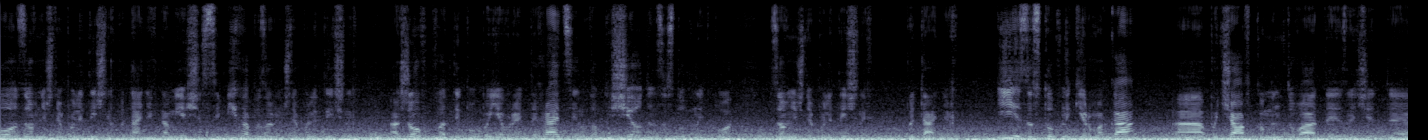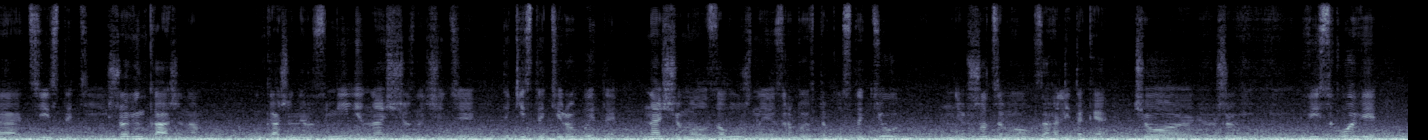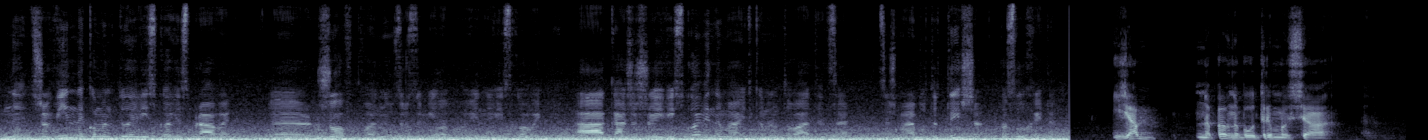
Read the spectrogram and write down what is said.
по зовнішньополітичних питаннях. Там є ще Сибіга по зовнішньополітичних, а Жовква, типу по євроінтеграції. Ну тобто ще один заступник по зовнішньополітичних питаннях. І заступник Єрмака е, почав коментувати значить, е, ці статті. Що він каже нам? Він каже, не розуміє, нащо значить, е, такі статті робити, нащо, мов, залужний зробив таку статтю. Що це, мов, взагалі таке? Що, що військові, що він не коментує військові справи е, Жовква, ну зрозуміло, бо він не військовий. А каже, що і військові не мають коментувати це. Це ж має бути тиша. Послухайте. Я б напевно би утримався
